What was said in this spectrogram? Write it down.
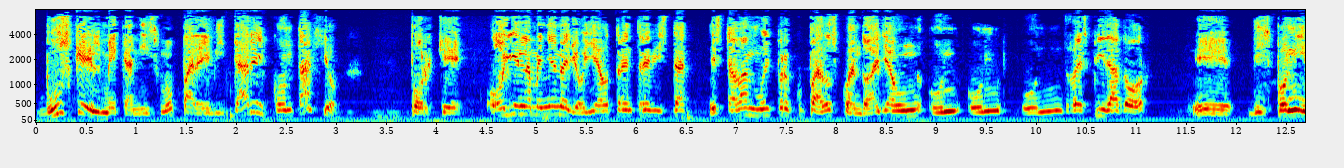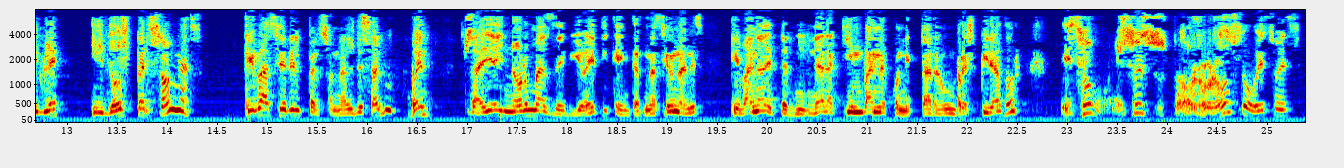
busque el mecanismo para evitar el contagio, porque hoy en la mañana yo oía otra entrevista, estaban muy preocupados cuando haya un, un, un, un respirador eh, disponible y dos personas. ¿Qué va a hacer el personal de salud? Bueno, pues ahí hay normas de bioética internacionales que van a determinar a quién van a conectar a un respirador. Eso, eso es horroroso, eso es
